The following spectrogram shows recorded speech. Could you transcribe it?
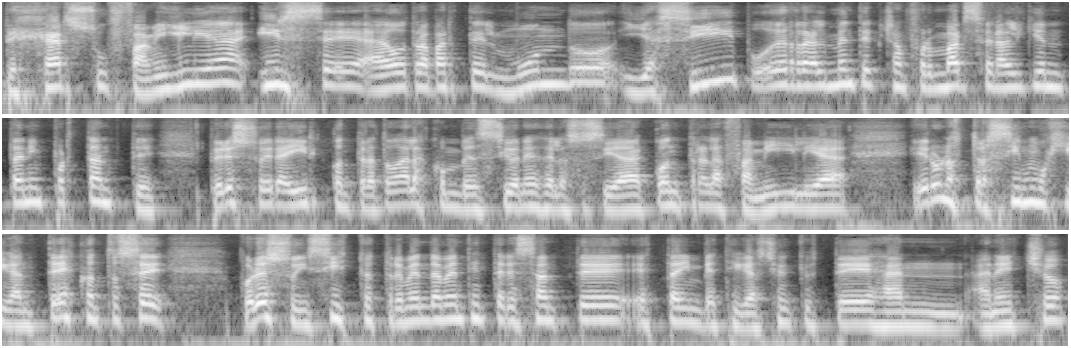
dejar su familia, irse a otra parte del mundo y así poder realmente transformarse en alguien tan importante. Pero eso era ir contra todas las convenciones de la sociedad, contra la familia, era un ostracismo gigantesco. Entonces, por eso, insisto, es tremendamente interesante esta investigación que ustedes han, hecho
